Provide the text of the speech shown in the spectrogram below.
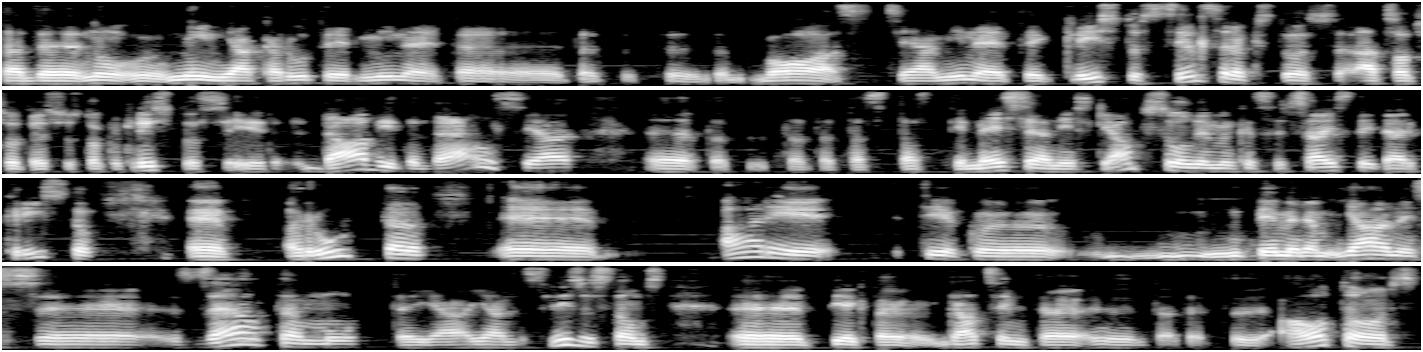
tad, e, nu, min, jā, ka Rūta ir minēta, tad, tad Boās, jā, minēta Kristus silsrakstos, atsaucoties uz to, ka Kristus ir Dāvida dēls, jā, tad, tad, tad tas, tas tie mesianiskie apsolījumi, kas ir saistīti ar Kristu. Rūta arī tiek, piemēram, Jānis Zelta mute, jā, Jānis Rizustoms, 5. gadsimta tātad, autors,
